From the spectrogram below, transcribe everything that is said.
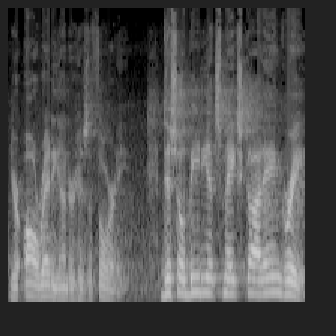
You're already under His authority. Disobedience makes God angry.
